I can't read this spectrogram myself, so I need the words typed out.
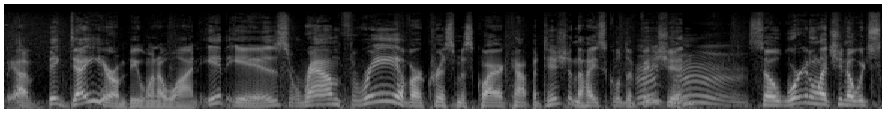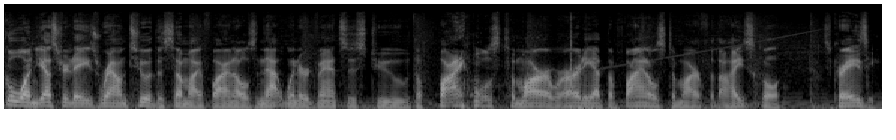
We got a big day here on B101. It is round three of our Christmas choir competition, the high school division. Mm-hmm. So we're going to let you know which school won yesterday's round two of the semifinals, and that winner advances to the finals tomorrow. We're already at the finals tomorrow for the high school. It's crazy.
